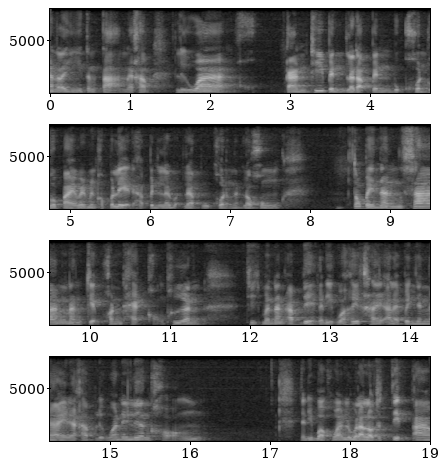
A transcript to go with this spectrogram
นด์อะไรอย่างนี้ต่างๆนะครับ หรือว่าการที่เป็นระดับเป็นบุคคลทั่วไปไม่ได้เป็นคอร์เปอเรทครับเป็นระดับบุคคลเราคงต้องไปนั่งสร้างนั่งเก็บ contact ของเพื่อน ที่มานั่งอัปเดตกันอีกว่าเฮ้ยใครอะไรเป็นยังไงนะครับ หรือว่าในเรื่องของ อย่างที่บอกว่าเวลาเราจะติดตาม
